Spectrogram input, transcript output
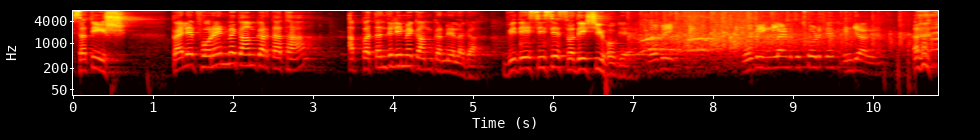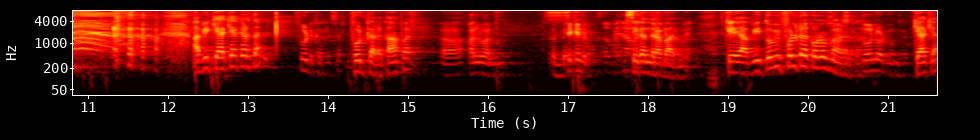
सतीश। पहले फॉरेन में काम करता था अब पतंजलि में काम करने लगा। विदेशी से स्वदेशी हो गया। वो भी वो भी इंग्लैंड को छोड़ के इंडिया आ गया। अभी क्या क्या करता है? फ़ूड कर रहे सर फ़ूड करा कहाँ पर? अ, अलवाल में। सिकंदर। सिकंदराबाद में। कि अभी तो भी फुल ट्रक लोड मंगा दो लोड मंगा क्या क्या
